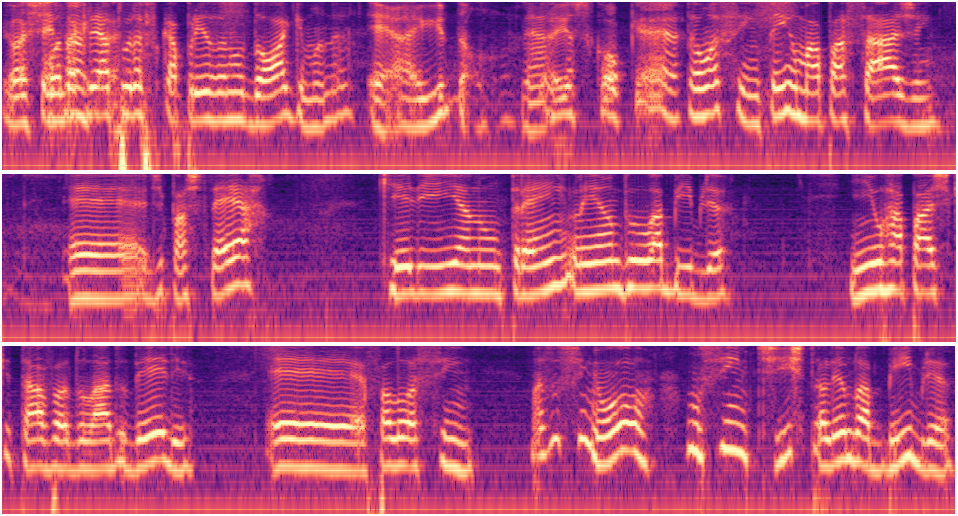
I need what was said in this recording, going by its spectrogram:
Eu achei Quando a criatura fica presa no dogma, né? É, aí não. É. Isso qualquer. Então, assim, tem uma passagem é, de Pasteur que ele ia num trem lendo a Bíblia. E o rapaz que estava do lado dele é, falou assim: Mas o senhor, um cientista lendo a Bíblia,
